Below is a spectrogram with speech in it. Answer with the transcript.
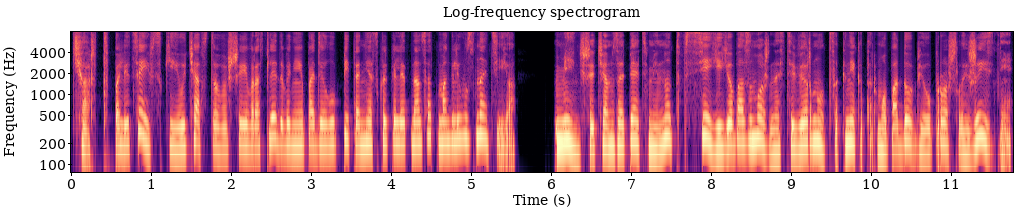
Черт, полицейские, участвовавшие в расследовании по делу Пита несколько лет назад, могли узнать ее — Меньше чем за пять минут все ее возможности вернуться к некоторому подобию прошлой жизни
